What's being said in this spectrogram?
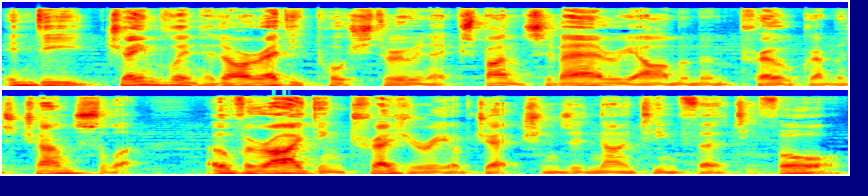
Indeed, Chamberlain had already pushed through an expansive air rearmament programme as Chancellor, overriding Treasury objections in 1934.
